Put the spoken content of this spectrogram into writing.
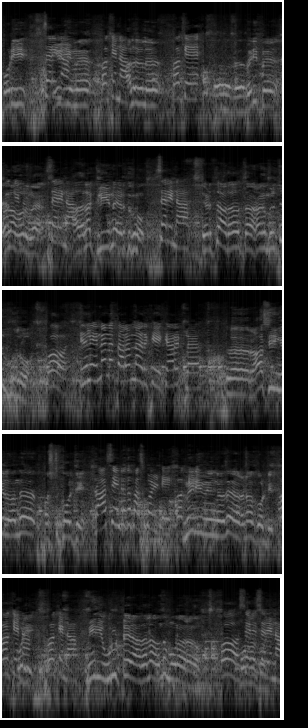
பொடி. அழுகலு ஓகே. வெடிப்பு எல்லாம். வருங்க. சரிண்ணா. அதெல்லாம் கிளீனா எடுத்துக்கணும். சரிண்ணா. எடுத்து அதை ரகம் பிரித்து கொடுத்துருவோம். ஓ இதுல என்னென்ன தரம்னா இருக்கு கேரட்ல? ராசிங்கிறது வந்து ஃபர்ஸ்ட் குவாலிட்டி ராசின்றது ஃபர்ஸ்ட் குவாலிட்டி ஓகே. மீடியம்ங்கிறது ரெண்டாவது குவாலிட்டி ஓகேண்ணா. பொடி. ஓகேண்ணா. மீதி உருட்டு அதெல்லாம் வந்து மூணாவது ரகம். ஓ சரி சரிண்ணா.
